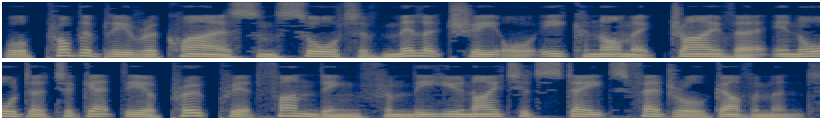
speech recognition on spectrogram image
will probably require some sort of military or economic driver in order to get the appropriate funding from the United States federal government.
